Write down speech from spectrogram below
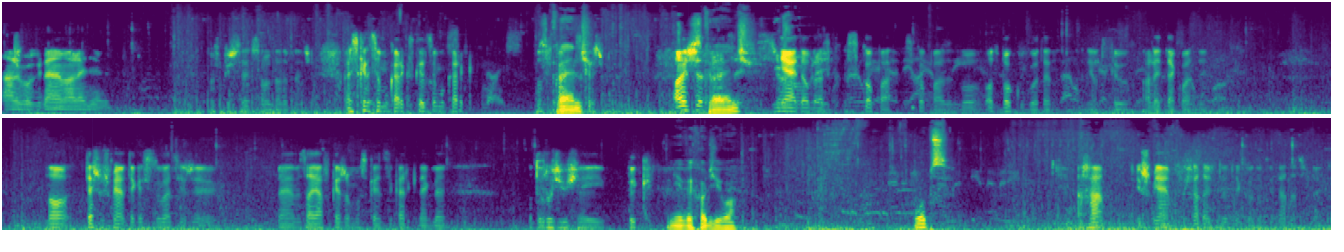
Albo grałem, ale nie wiem. To wpisz sobie Soldat będzie. Ale skręcę mu kark, skręcę mu kark. No, Skręć. skręć mu. On się Skręć. Nie, dobra, sk- skopa, skopa, bo od boku go ten, nie od tyłu, ale i tak ładny. No, też już miałem takie sytuacje, że miałem zajawkę, że mu skręcę karki, nagle odwrócił się i pyk. Nie wychodziło. Ups. Aha, już miałem posiadać do tego, do tytana swojego.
